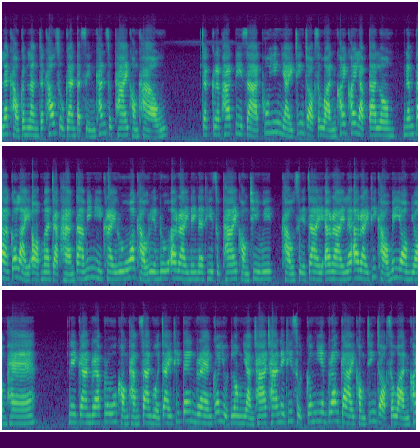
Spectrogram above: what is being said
และเขากำลังจะเข้าสู่การตัดสินขั้นสุดท้ายของเขาจักรพรรดิปีศาจผู้ยิ่งใหญ่จิ้งจอกสวรรค์ค่อยๆ หลับตาลง น้ำตาก็ไหลออกมาจากหางตาไม่มีใครรู้ว่าเขาเรียนรู้อะไรในนาทีสุดท้ายของชีวิต เขาเสียใจอะไรและอะไรที่เขาไม่ยอมยอมแพ้ ในการรับรู้ของถังซานหัวใจที่เต้นแรงก็หยุดลงอย่างช้าช้าๆในที่สุดก็เงียบร่างกายของจิ้งจอกสวรรค์ค่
